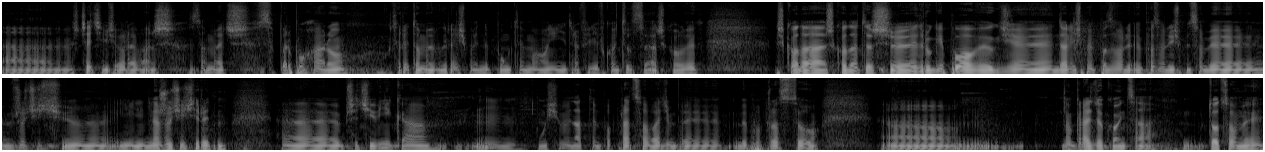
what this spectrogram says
e, Szczecin wziął rewanż za mecz Superpucharu, który to my wygraliśmy jednym punktem, a oni nie trafili w końcówce, aczkolwiek szkoda, szkoda też e, drugiej połowy, gdzie daliśmy, pozwoli, pozwoliliśmy sobie wrzucić e, i narzucić rytm e, przeciwnika. Mm, Musimy nad tym popracować, by, by po prostu no, grać do końca to, co my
